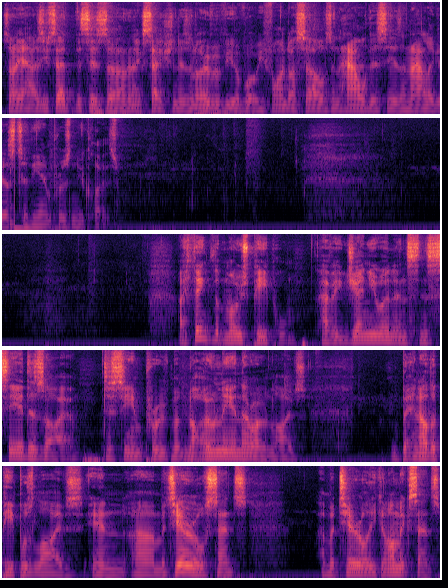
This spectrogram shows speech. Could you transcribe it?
so yeah, as you said, this is uh, the next section is an overview of where we find ourselves and how this is analogous to the Emperor's New Clothes. I think that most people have a genuine and sincere desire to see improvement not only in their own lives, but in other people's lives in a material sense, a material economic sense,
